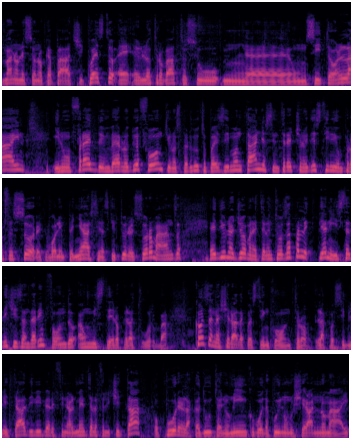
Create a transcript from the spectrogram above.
ma non ne sono capaci. Questo è- eh, l'ho trovato su mm, eh, un sito online. In un freddo inverno due fonti, uno sperduto paese di montagna, si intrecciano i destini di un professore che vuole impegnarsi nella scrittura del suo romanzo e di una giovane e talentuosa pianista decisa ad andare in fondo a un mistero che la turba. Cosa nascerà da questo incontro? La possibilità di vivere finalmente la felicità oppure la caduta in un incubo da cui non usciranno mai?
